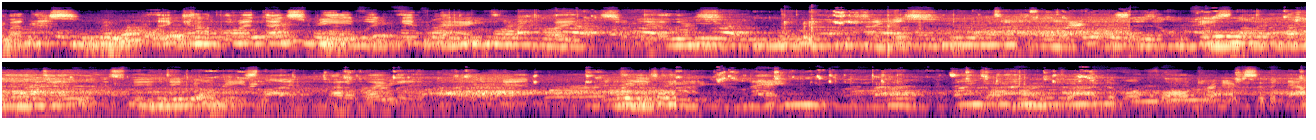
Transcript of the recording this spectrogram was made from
about this? They complement that speed with impact by some of the others. Because There's a baseline. This spin did go baseline. got away with it. And drive that won't and now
